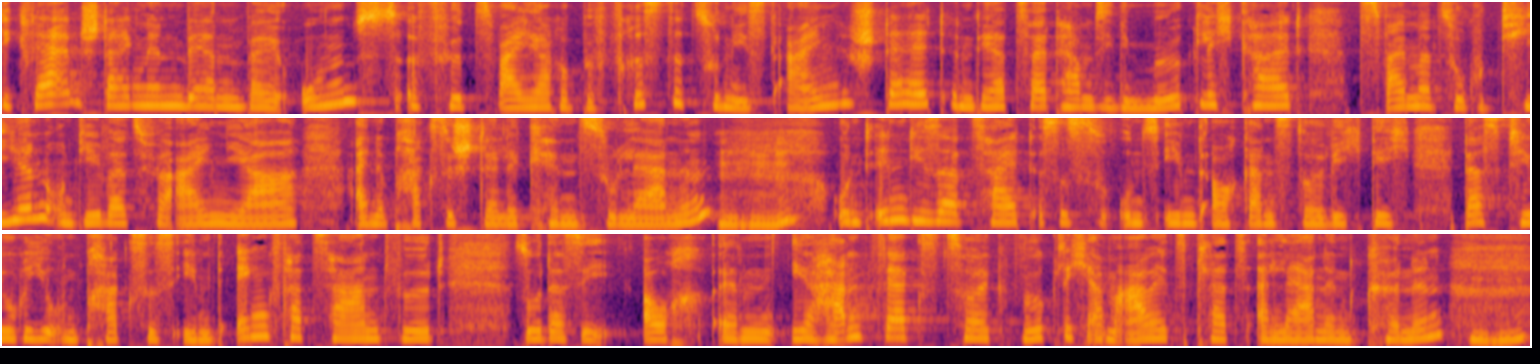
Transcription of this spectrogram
Die Quereinsteigenden werden bei uns für zwei Jahre befristet zunächst eingestellt. In der Zeit haben sie die Möglichkeit, zweimal zu rotieren und jeweils für ein Jahr eine Praxisstelle kennenzulernen. Mhm. Und in dieser Zeit ist es uns eben auch ganz doll wichtig, dass Theorie und Praxis eben eng verzahnt wird, so dass sie auch ähm, ihr Handwerkszeug wirklich am Arbeitsplatz erlernen können, mhm.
